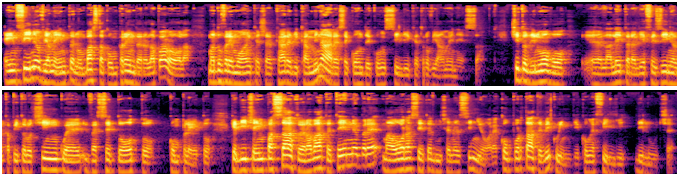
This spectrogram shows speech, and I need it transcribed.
E infine ovviamente non basta comprendere la parola, ma dovremo anche cercare di camminare secondo i consigli che troviamo in essa. Cito di nuovo eh, la lettera agli Efesini al capitolo 5, il versetto 8 completo, che dice in passato eravate tenebre, ma ora siete luce nel Signore, comportatevi quindi come figli di luce.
